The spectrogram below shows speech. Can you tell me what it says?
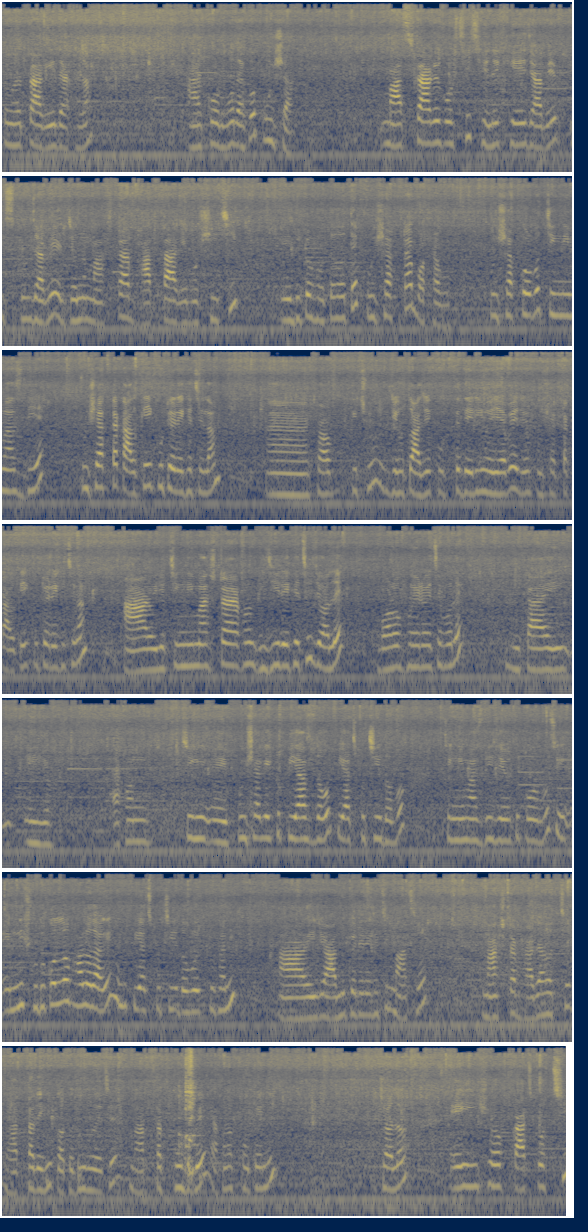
তোমাদের তো আগেই দেখলাম। আর করব দেখো পুঁই শাক। মাছটা আগে করছি, ছেলে খেয়ে যাবে, স্কুল যাবে, এর জন্য মাছটা আর ভাতটা আগে বসিয়েছি। এই দুটো হতে হতে পুঁই শাকটা বসাবো। পুঁই শাক করব চিংড়ি মাছ দিয়ে। পুঁই শাকটা কালকেই কুটে রেখেছিলাম। সব কিছু যেহেতু আজকে কুটতে দেরি হয়ে যাবে, এই জন্য পুঁই শাকটা কালকেই কুটে রেখেছিলাম। আর ওই যে চিংড়ি মাছটা এখন ভিজিয়ে রেখেছি জলে। বরফ হয়ে রয়েছে বলে। তাই এই এখন চিংড়ি এই পুঁই শাকে একটু পেঁয়াজ দেবো, পেঁয়াজ কুচিয়ে দেবো। চিংড়ি মাছ দিয়ে যেহেতু করব এমনি শুধু করলেও ভালো লাগে, কিন্তু পেঁয়াজ কুচিয়ে দেবো একটুখানি। আর এই যে আলু কেটে রেখেছি মাছের মাছটা ভাজা হচ্ছে, ভাতটা দেখি কত দূর হয়েছে। ভাতটা ফুটবে এখনও ফোটেনি। চলো, এই সব কাজ করছি।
